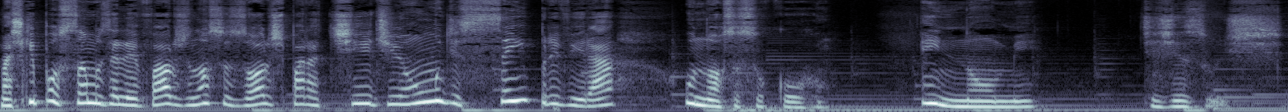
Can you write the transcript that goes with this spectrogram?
mas que possamos elevar os nossos olhos para Ti, de onde sempre virá o nosso socorro em nome de Jesus.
